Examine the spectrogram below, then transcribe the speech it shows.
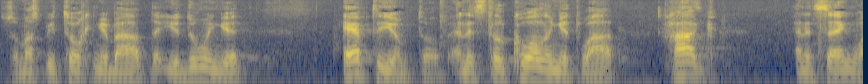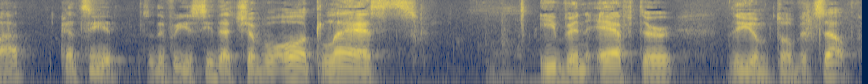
So must be talking about that you're doing it after Yom Tov, and it's still calling it what? Hag. And it's saying what? Katzir. So therefore you see that Shavuot lasts even after the Yom Tov itself.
